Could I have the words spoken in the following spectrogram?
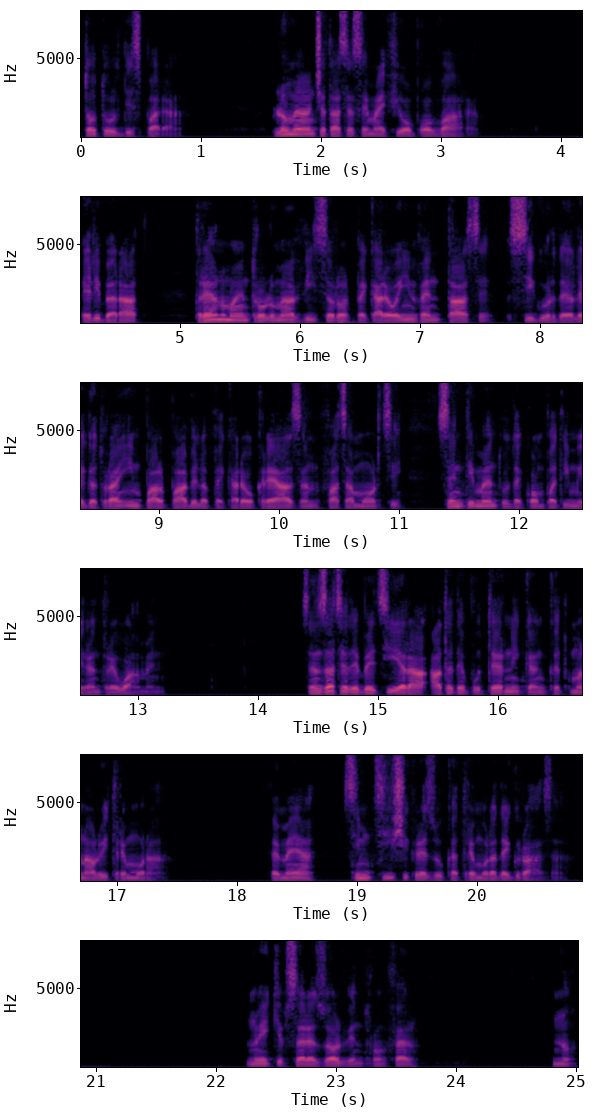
totul dispărea. Lumea încetase să mai fie o povară. Eliberat, trăia numai într-o lume a viselor pe care o inventase, sigur de legătura impalpabilă pe care o creează în fața morții, sentimentul de compătimire între oameni. Senzația de beție era atât de puternică încât mâna lui tremura. Femeia simți și crezu că tremură de groază. Nu e chip să rezolvi într-un fel? Nu.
